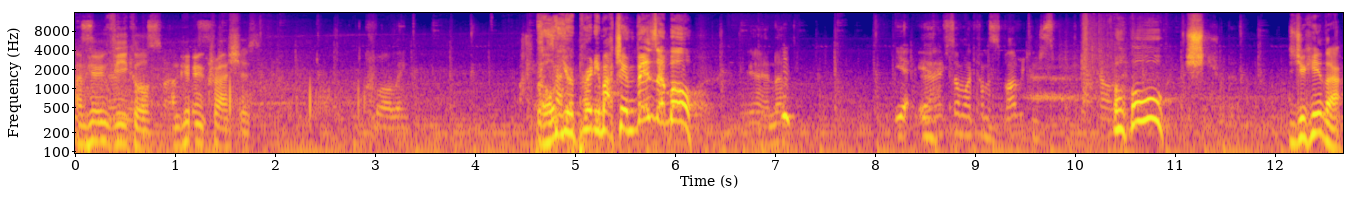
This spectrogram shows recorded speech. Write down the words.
I'm hearing vehicles. I'm hearing crashes. Crawling. Oh, you're pretty much invisible! Yeah, no. Yeah, Yeah, yeah. if someone comes by, we can just. Oh, oh, oh, shh. Did you hear that?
